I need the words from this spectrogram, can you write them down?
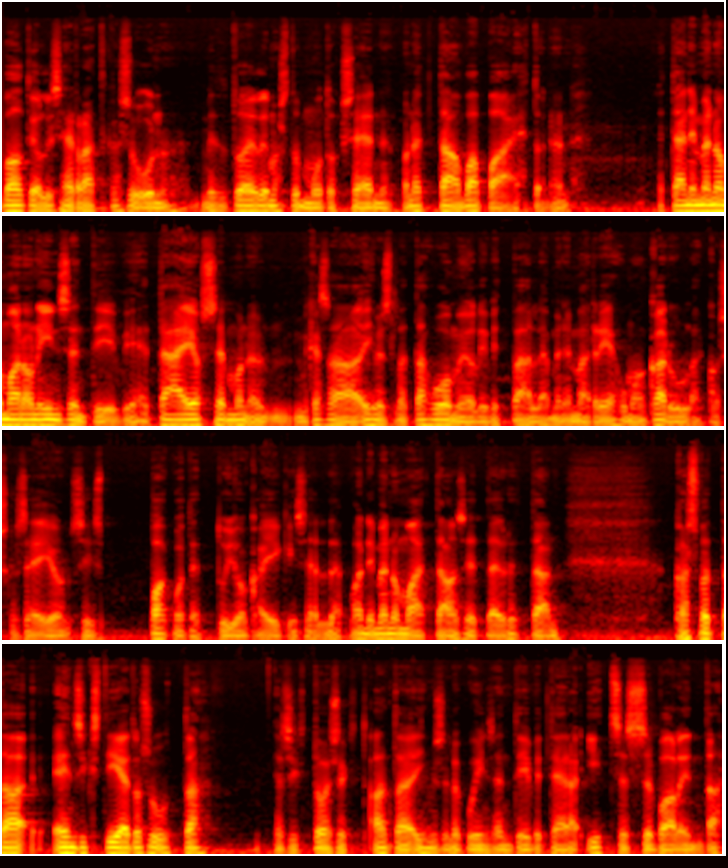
valtiolliseen ratkaisuun, mitä tuo ilmastonmuutokseen, on, että tämä on vapaaehtoinen. Että tämä nimenomaan on insentiivi. Tämä ei ole semmoinen, mikä saa ihmisille laittaa huomioolivit päälle ja menemään riehumaan kadulle, koska se ei ole siis pakotettu joka ikiselle, vaan nimenomaan, että tämä on se, että yritetään kasvattaa ensiksi tietoisuutta ja sitten toiseksi antaa ihmiselle joku insentiivi tehdä itse se valinta.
